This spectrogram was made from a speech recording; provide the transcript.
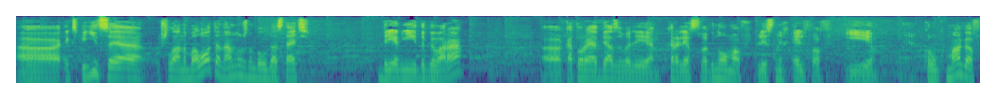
А, экспедиция шла на болото, нам нужно было достать древние договора, а, которые обязывали королевство гномов, лесных эльфов и э, круг магов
